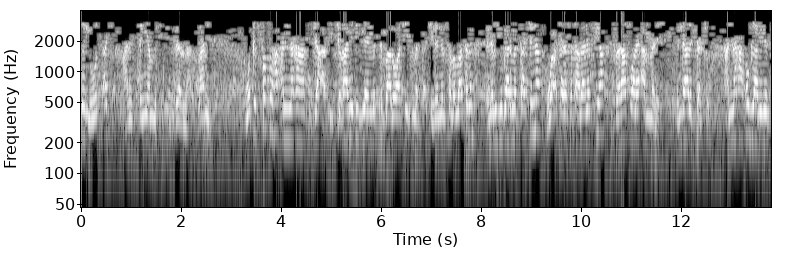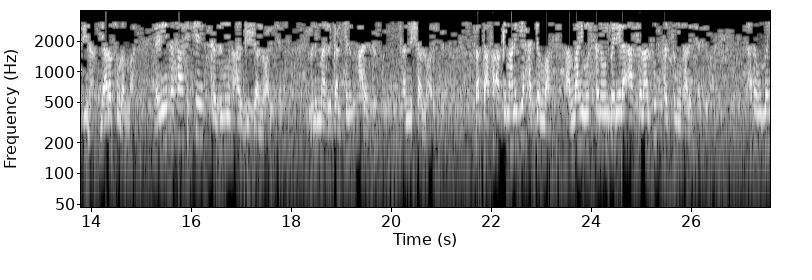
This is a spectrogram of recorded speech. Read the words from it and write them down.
ዘር የወጣች አነስተኛ ዘር ናት ጋሚድ وقصتها أنها جاءت እቺ ጋሚድያ የምትባለዋ ሴት መጣች للنبي صلى الله عليه وسلم ነብዩ ጋር መጣችና واعترفت على نفسها በራሷ ላይ አመነች እንዳለቻቸው أنها حبلى من الزنا يا رسول الله እኔ ተሳስቼ ከዝሙት አርግዣለሁ አለቻቸው ምንም ማድረግ አልችልም አረገዝኩ ጸንሻለሁ አለቻቸው በቃ ፈአቂም አለየ ሐድ አላህ አላህ የወሰነውን በሌላ አስተላልፉት ፈጽሙት አለቻቸው ታዲያ ወላሂ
